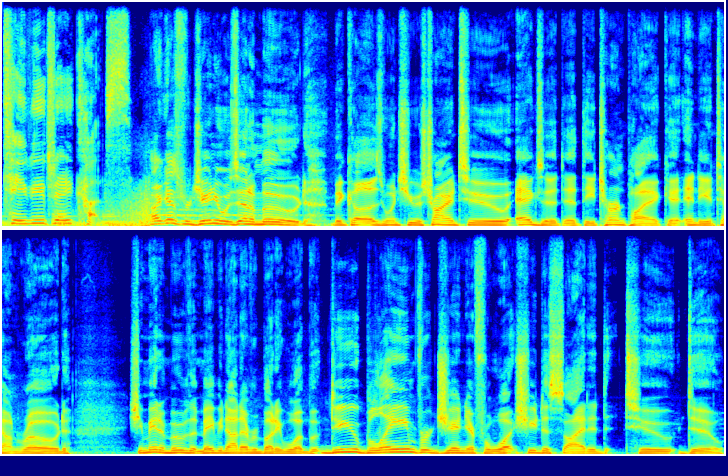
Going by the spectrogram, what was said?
KVJ Cuts. I guess Virginia was in a mood because when she was trying to exit at the turnpike at Indiantown Road, she made a move that maybe not everybody would. But do you blame Virginia for what she decided to do?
